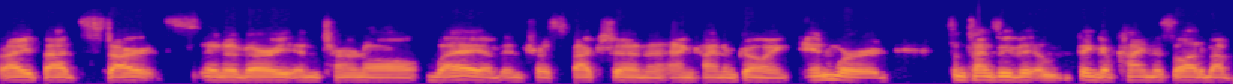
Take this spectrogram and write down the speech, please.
right? That starts in a very internal way of introspection and, and kind of going inward. Sometimes we think of kindness a lot about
